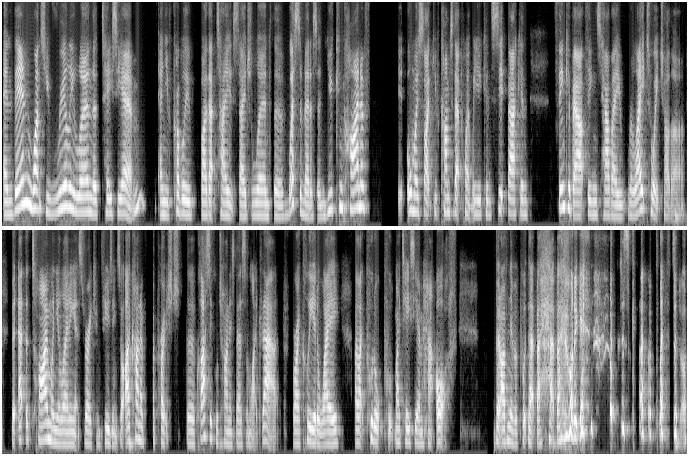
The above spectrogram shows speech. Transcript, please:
And then once you really learn the TCM, and you've probably by that stage learned the Western medicine, you can kind of almost like you've come to that point where you can sit back and think about things how they relate to each other. But at the time when you're learning it's very confusing. So i kind of approached the classical chinese medicine like that where i cleared away i like put put my tcm hat off. But i've never put that hat back on again just kind of left it on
